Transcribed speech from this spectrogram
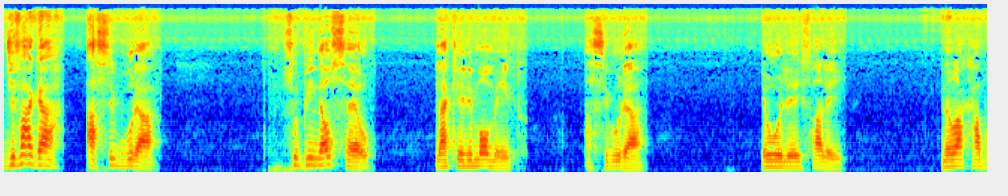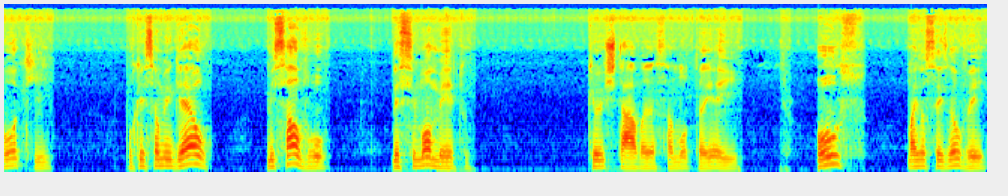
devagar a segurar, subindo ao céu naquele momento a segurar. Eu olhei e falei: Não acabou aqui, porque São Miguel me salvou nesse momento que eu estava nessa montanha aí. Ouço, mas vocês não veem.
